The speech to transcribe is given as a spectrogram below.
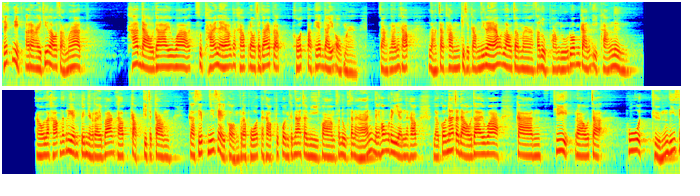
เทคนิคอะไรที่เราสามารถคาดเดาได้ว่าสุดท้ายแล้วนะครับ เราจะได้ประพจน์ประเภทใดออกมา จากนั้นครับ หลังจากทำกิจกรรมนี้แล้วเราจะมาสรุปความรู้ร่วมกันอีกครั้งหนึ่ง เอาละครับ นักเรียนเป็นอย่างไรบ้างครับ กับกิจกรรมกระซิบนิเศษของประพจน์นะครับ ทุกคนก็น่าจะมีความสนุกสนานในห้องเรียนนะครับ แล้วก็น่าจะเดาได้ว่าการที่เราจะ พูดถึงนิเศ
